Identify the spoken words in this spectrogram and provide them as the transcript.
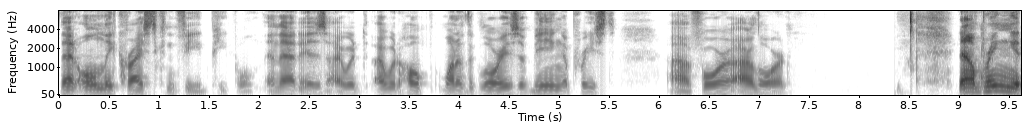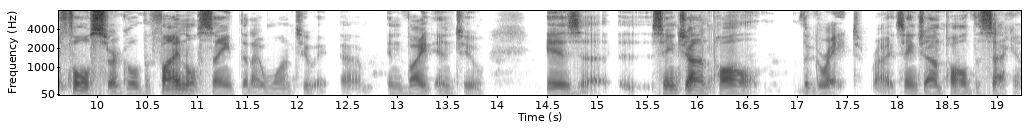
that only Christ can feed people. And that is, I would, I would hope, one of the glories of being a priest uh, for our Lord. Now, bringing it full circle, the final saint that I want to um, invite into is uh, St. John Paul the Great, right? St. John Paul II.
